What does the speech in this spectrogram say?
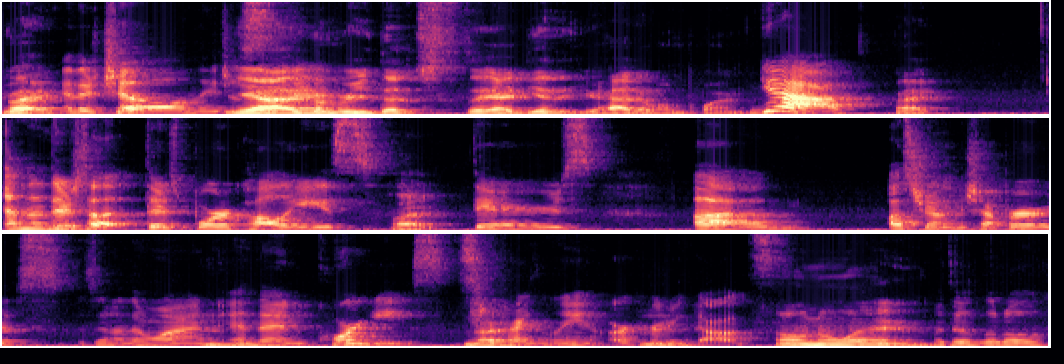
Right. and they're chill, and they just Yeah, I remember that's the idea that you had at one point. Yeah, Right. And then there's a there's border collies, Right. there's um, Australian shepherds is another one, Mhm. and then corgis surprisingly are herding dogs Oh no way. with their little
